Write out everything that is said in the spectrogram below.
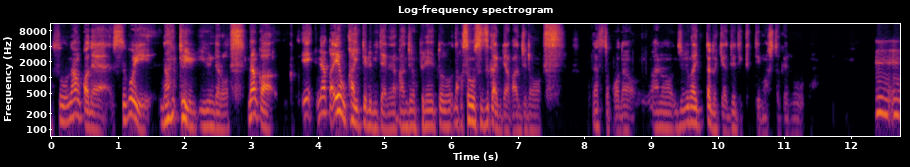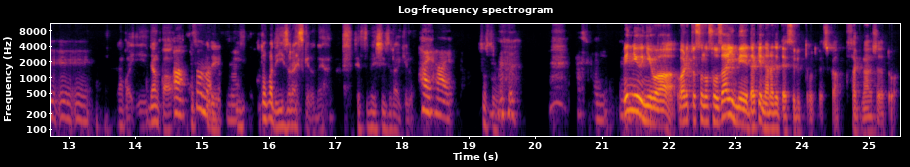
そう、なんかね、すごい、なんて言うんだろう。なんか、え、なんか絵を描いてるみたいな感じのプレート、なんかソース使いみたいな感じのやつとかね、あの、自分が行った時は出てきてましたけど、うんうんうんうん。なんかい、なんか、あそうなんでですね言葉で言いづらいですけどね。説明しづらいけど。はいはい。そうそう。確かに。メニューーには割とその素材名だけ並んでたりするってことですか？さっきの話だと。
